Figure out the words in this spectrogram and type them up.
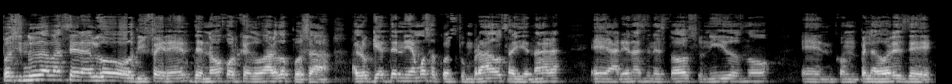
Pues sin duda va a ser algo diferente, ¿no, Jorge Eduardo? Pues a, lo que ya teníamos acostumbrados a llenar eh, arenas en Estados Unidos, ¿no? En, con peleadores de,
